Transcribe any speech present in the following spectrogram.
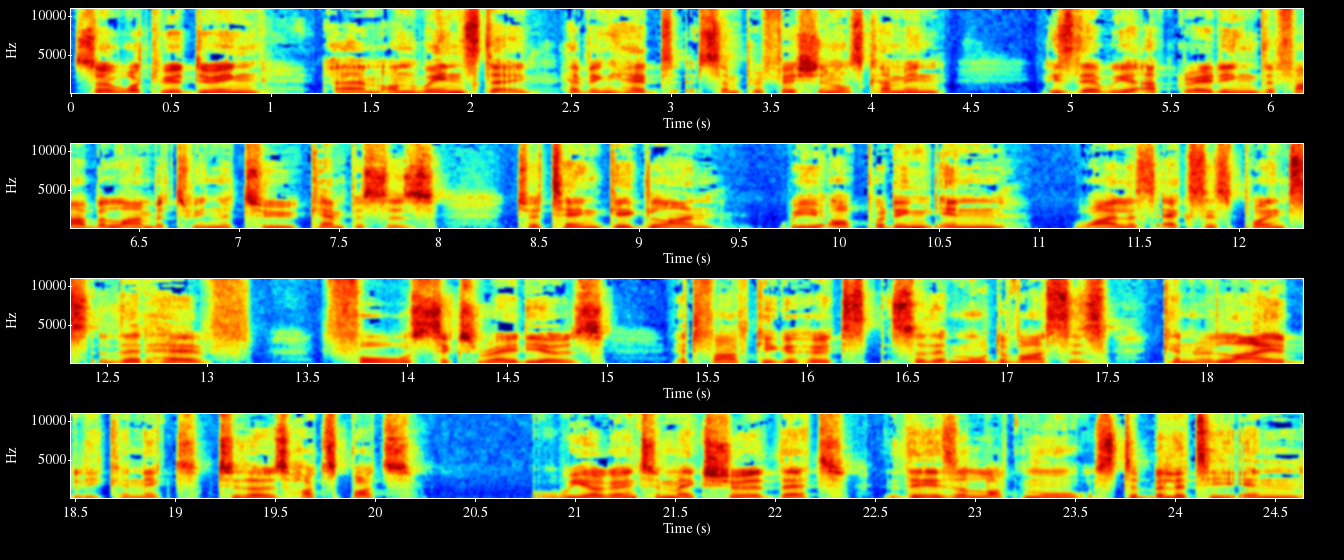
So what we are doing um, on Wednesday, having had some professionals come in, is that we are upgrading the fiber line between the two campuses to a 10 gig line. We are putting in wireless access points that have four or six radios at 5 gigahertz so that more devices can reliably connect to those hotspots. We are going to make sure that there is a lot more stability in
